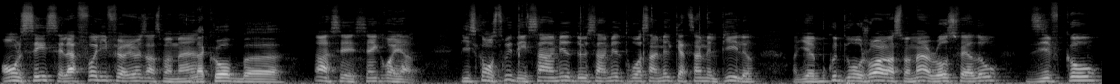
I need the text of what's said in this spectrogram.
on le sait, c'est la folie furieuse en ce moment. La courbe, euh, Ah, c'est incroyable. Puis il se construit des 100 000, 200 000, 300 000, 400 000 pieds. Là. Il y a beaucoup de gros joueurs en ce moment. Rosefellow, Divko,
